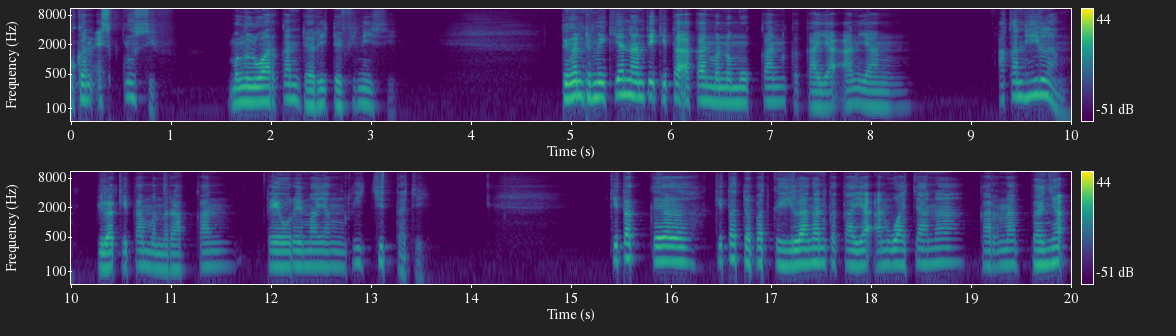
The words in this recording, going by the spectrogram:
bukan eksklusif, mengeluarkan dari definisi. Dengan demikian nanti kita akan menemukan kekayaan yang akan hilang bila kita menerapkan teorema yang rigid tadi. Kita ke kita dapat kehilangan kekayaan wacana karena banyak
